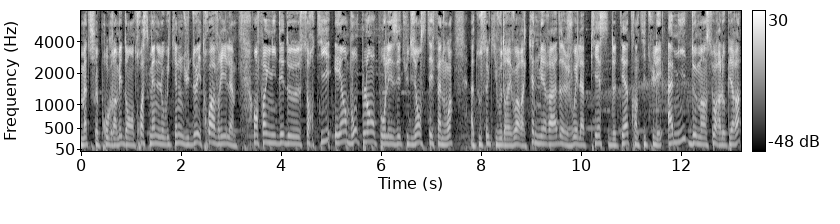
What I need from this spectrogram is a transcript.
Match programmé dans trois semaines le week-end du 2 et 3 avril. Enfin, une idée de sortie et un bon plan pour les étudiants stéphanois. À tous ceux qui voudraient voir Cadmerade jouer la pièce de théâtre intitulée Amis demain soir à l'Opéra.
